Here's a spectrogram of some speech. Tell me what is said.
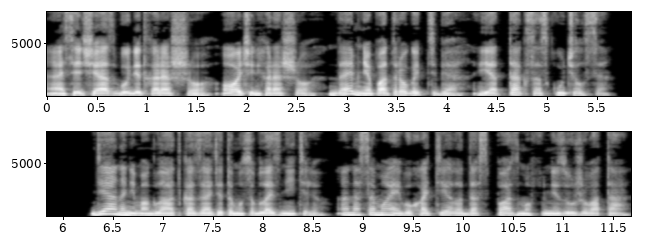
А сейчас будет хорошо, очень хорошо. Дай мне потрогать тебя. Я так соскучился. Диана не могла отказать этому соблазнителю. Она сама его хотела до спазмов внизу живота,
